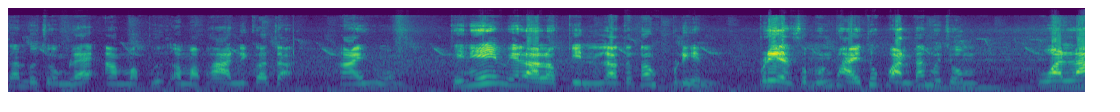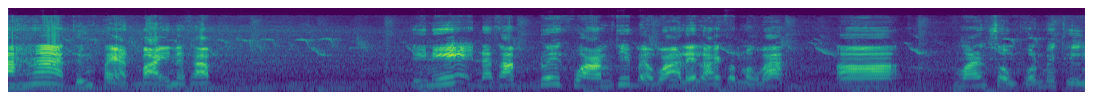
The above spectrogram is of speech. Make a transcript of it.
ท่านผู้ชม และอัมพฤกษ์อัมพาตนี่ก็จะหายห่วง ทีนี้เวลาเรากินเราจะต้องเปลี่ยนเปลี่ยนสมุนไพรทุกวันท่านผู้ชม วันละ5ถึง8ใบนะครับ ทีนี้นะครับด้วยความที่แบบว่าหลาย ๆ คนบอกว่าเออมันส่งผลไปถึง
